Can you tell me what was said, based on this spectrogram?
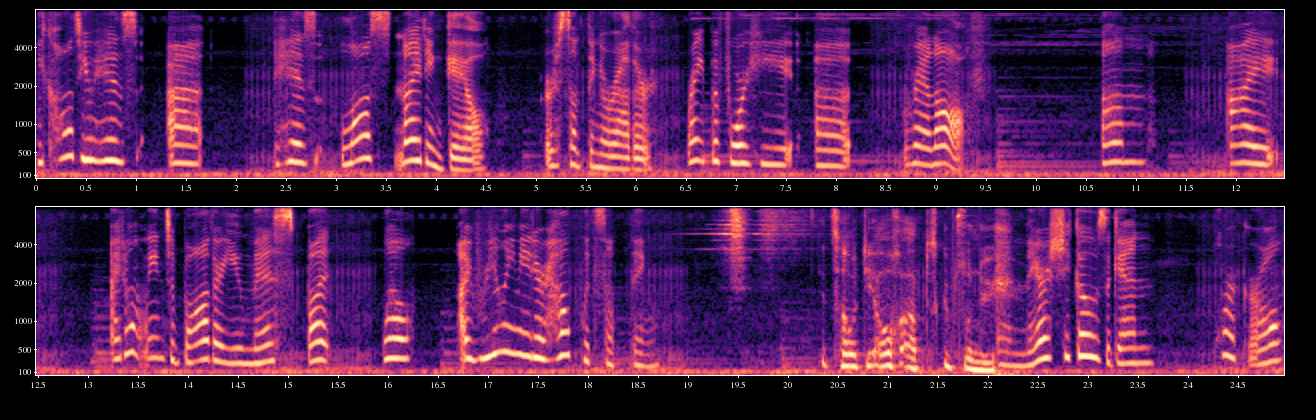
He called you his, uh, his lost nightingale, or something or other, right before he, uh, ran off. Um, I. I don't mean to bother you, miss, but, well, I really need your help with something. Jetzt haut die auch ab. Das gibt's so nicht. And there she goes again. Poor girl.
